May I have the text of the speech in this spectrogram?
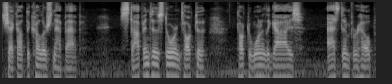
Check out the Color Snap app. Stop into the store and talk to talk to one of the guys. Ask them for help.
